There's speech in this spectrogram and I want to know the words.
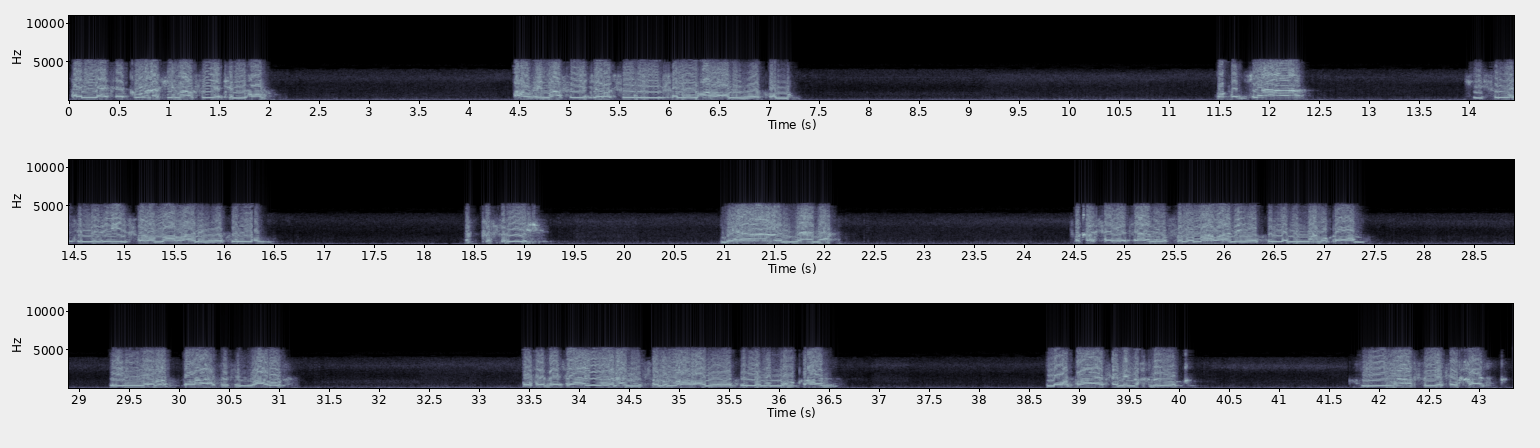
ألا تكون في معصية الله أو في معصية رسوله صلى الله عليه وسلم وقد جاء في سنة النبي صلى الله عليه وسلم التصريح بهذا المعنى. فقد ثبت عنه صلى الله عليه وسلم أنه قال إنما الطاعة في المعروف. وثبت أيضا عنه صلى الله عليه وسلم أنه قال لا طاعة لمخلوق في معصية الخالق.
